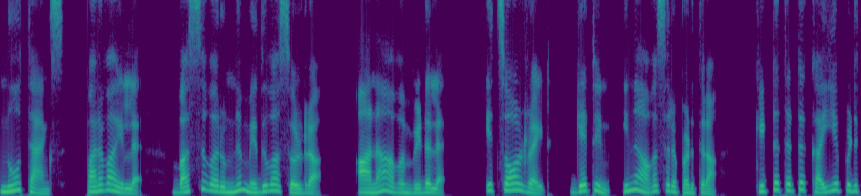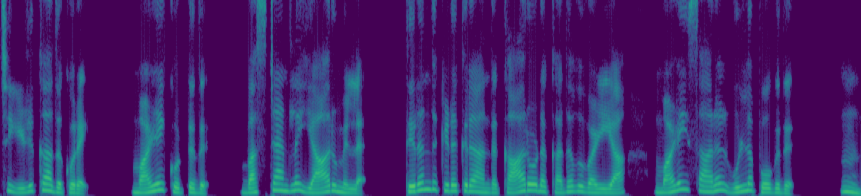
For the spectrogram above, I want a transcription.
நோ தேங்க்ஸ் பரவாயில்ல. பஸ் வரும்னு மெதுவா சொல்றா. ஆனா அவன் விடல. It's all right get in இன்னு அவசரப்படுத்துறான். கிட்டத்தட்ட கைய பிடிச்சு இழுக்காத குறை. மழை கொட்டுது. பஸ் ஸ்டாண்ட்ல யாரும் இல்ல. திறந்து கிடக்கிற அந்த காரோட கதவு வழியா மழை சாரல் உள்ள போகுது. ம்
